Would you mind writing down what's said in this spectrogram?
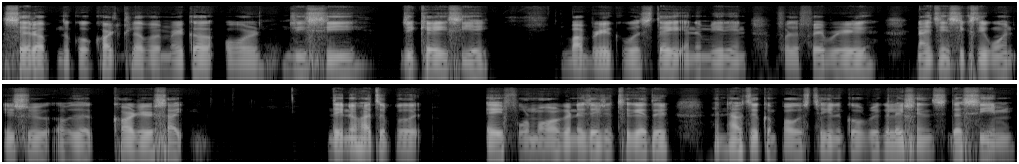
set up the Go-Kart Club of America or GC, GKCA. Bob Brick was stay in a meeting for the February 1961 issue of the Cartier site. They knew how to put a formal organization together and how to compose technical regulations that seem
